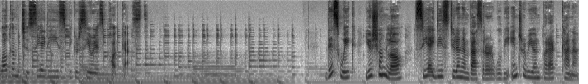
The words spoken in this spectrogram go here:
welcome to CID Speaker Series podcast. This week, Yusheng Lo, CID Student Ambassador, will be interviewing Parag Khanna,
